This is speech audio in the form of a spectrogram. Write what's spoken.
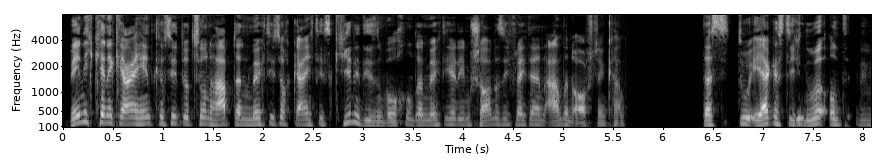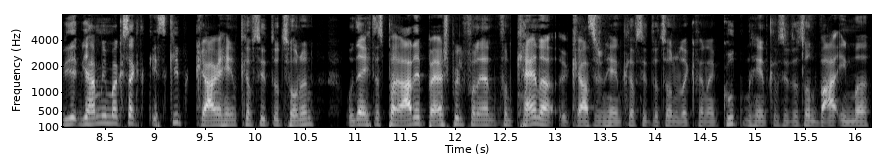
Wenn ich keine klare Handcuff-Situation habe, dann möchte ich es auch gar nicht riskieren in diesen Wochen und dann möchte ich halt eben schauen, dass ich vielleicht einen anderen aufstellen kann. Das, du ärgerst dich nur und wir, wir haben immer gesagt, es gibt klare Handcuff-Situationen und eigentlich das Paradebeispiel von, einem, von keiner klassischen Handcuff-Situation oder von einer guten Handcuff-Situation war immer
